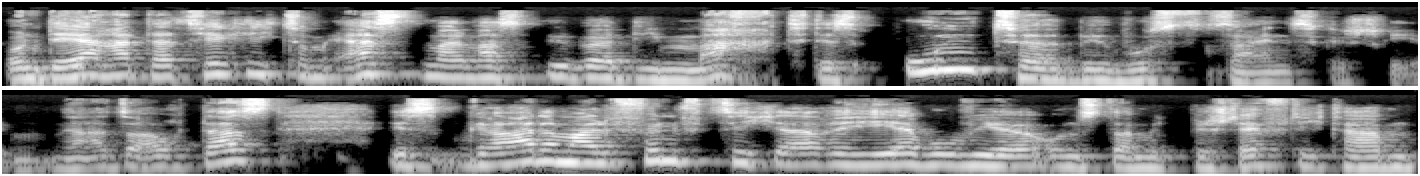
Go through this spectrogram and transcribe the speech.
Und der hat tatsächlich zum ersten Mal was über die Macht des Unterbewusstseins geschrieben. Ja, also auch das ist gerade mal 50 Jahre her, wo wir uns damit beschäftigt haben,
